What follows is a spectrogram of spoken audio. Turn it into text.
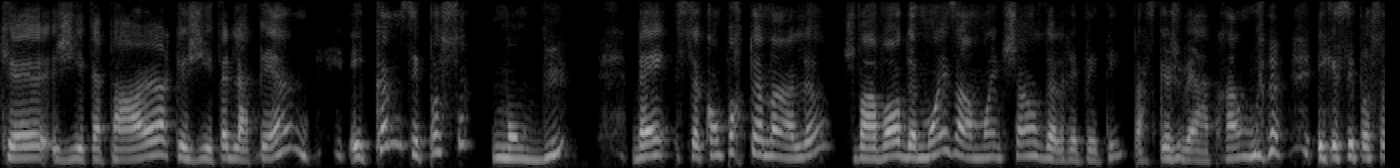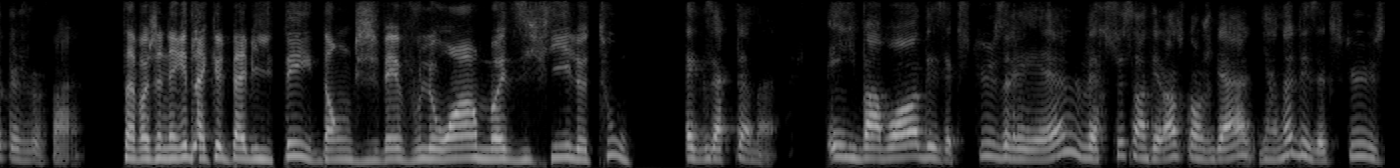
que j'y ai fait peur, que j'y ai fait de la peine. Et comme ce n'est pas ça mon but, ben, ce comportement-là, je vais avoir de moins en moins de chances de le répéter parce que je vais apprendre et que ce n'est pas ça que je veux faire. Ça va générer de la culpabilité, donc je vais vouloir modifier le tout. Exactement. Et il va y avoir des excuses réelles versus en violence conjugale. Il y en a des excuses,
